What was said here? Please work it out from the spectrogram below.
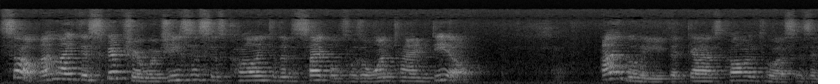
So, unlike this scripture where Jesus' calling to the disciples was a one time deal, I believe that God's calling to us is an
